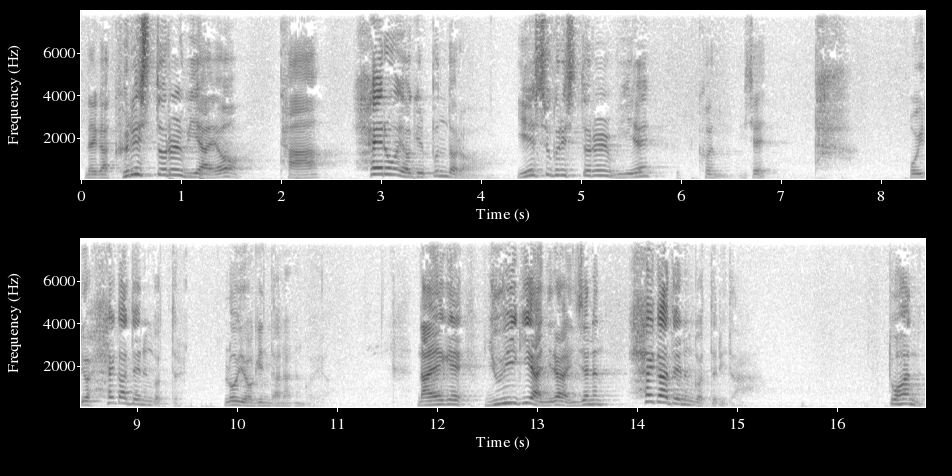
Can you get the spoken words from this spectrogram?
내가 그리스도를 위하여 다 해로 여길 뿐더러 예수 그리스도를 위해 그건 이제 다 오히려 해가 되는 것들로 여긴다라는 거예요. 나에게 유익이 아니라 이제는 해가 되는 것들이다. 또한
